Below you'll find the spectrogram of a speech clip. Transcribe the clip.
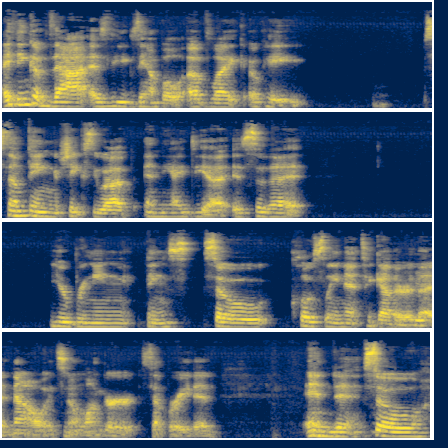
i think of that as the example of like okay something shakes you up and the idea is so that you're bringing things so closely knit together mm-hmm. that now it's no longer separated. And so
